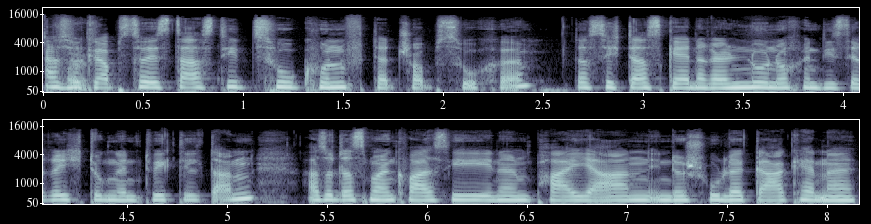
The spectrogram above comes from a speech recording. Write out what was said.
Also glaubst du, ist das die Zukunft der Jobsuche? Dass sich das generell nur noch in diese Richtung entwickelt dann? Also dass man quasi in ein paar Jahren in der Schule gar keine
